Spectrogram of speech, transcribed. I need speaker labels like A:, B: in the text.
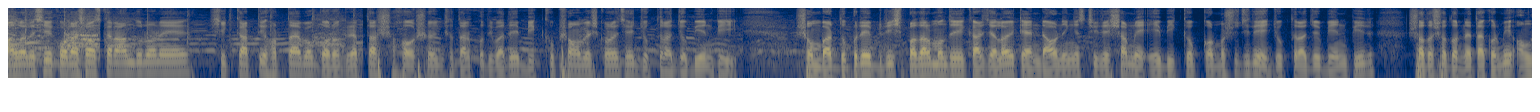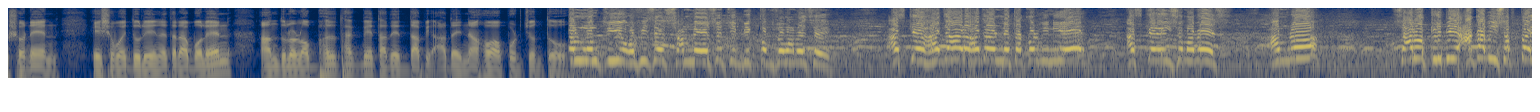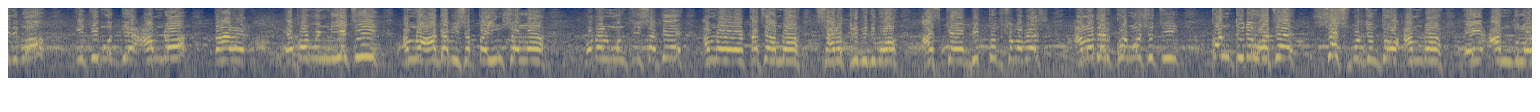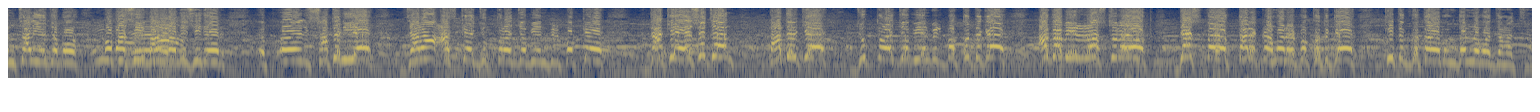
A: বাংলাদেশে কোটা সংস্কার আন্দোলনে শিক্ষার্থী হত্যা এবং গণগ্রেপ্তার সহ সহিংসতার প্রতিবাদে বিক্ষোভ সমাবেশ করেছে যুক্তরাজ্য বিএনপি। সোমবার দুপুরে ব্রিটিশ প্রধানমন্ত্রীর কার্যালয় টেন ডাউনিং স্ট্রিটের সামনে এই বিক্ষোভ কর্মসূচিতে যুক্তরাজ্য বিএনপির শত শত নেতাকর্মী অংশ নেন। এ সময় দলীয় নেতারা বলেন, আন্দোলন অব্যাহত থাকবে, তাদের দাবি আদায় না হওয়া পর্যন্ত।
B: প্রধানমন্ত্রী অফিসের সামনে এসেছি বিক্ষোভ সমাবেশে। আজকে হাজার হাজার নেতাকর্মী নিয়ে আজকের এই সমাবেশ। আমরা স্মারকলিপি আগামী সপ্তাহে দিব। ইতিমধ্যে আমরা তার অ্যাপয়েন্টমেন্ট নিয়েছি। আমরা আগামী সপ্তাহে ইনশাল্লাহ প্রধানমন্ত্রীর সাথে আমরা, কাছে আমরা স্মারকলিপি দিব। আজকে বিক্ষোভ সমাবেশ, আমাদের কর্মসূচি কন্টিনিউ আছে। শেষ পর্যন্ত আমরা এই আন্দোলন চালিয়ে যাব। প্রবাসী বাংলাদেশিদের সাথে নিয়ে যারা আজকে যুক্তরাজ্য বিএনপির পক্ষে ডাকে এসেছেন, তাদেরকে যুক্তরাজ্য বিএনপির পক্ষ থেকে আগামীর রাষ্ট্রনায়ক, দেশনায়ক তারেক রহমানের পক্ষ থেকে কৃতজ্ঞতা এবং ধন্যবাদ জানাচ্ছি।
